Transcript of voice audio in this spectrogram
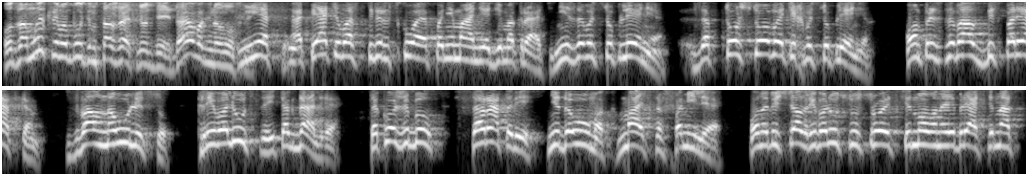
вот за мысли мы будем сажать людей, да, Владимир Вольфович? Нет, опять у вас тверское понимание демократии. Не за выступление, за то, что в этих выступлениях. Он призывал к беспорядкам, звал на улицу, к революции и так далее. Такой же был в Саратове недоумок, Мальцев фамилия. Он обещал революцию устроить 7 ноября 17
